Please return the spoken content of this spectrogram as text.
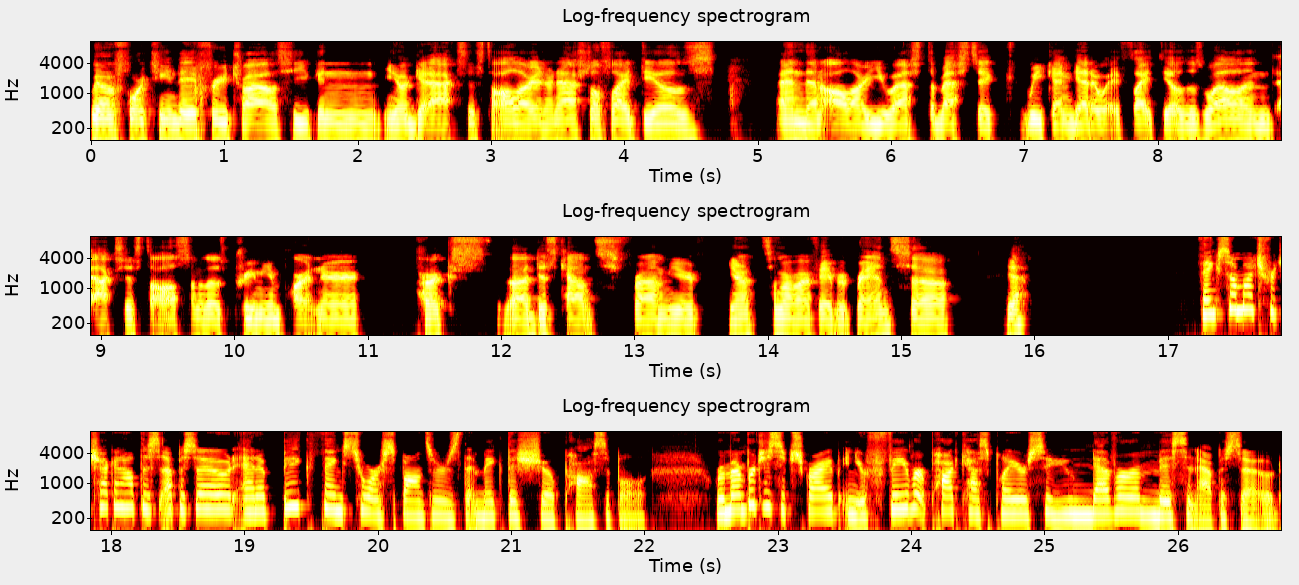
We have a 14 day free trial, so you can, you know, get access to all our international flight deals and then all our US domestic weekend getaway flight deals as well, and access to all some of those premium partner perks, uh, discounts from your, you know, some of our favorite brands. So Thanks so much for checking out this episode, and a big thanks to our sponsors that make this show possible. Remember to subscribe in your favorite podcast player so you never miss an episode.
